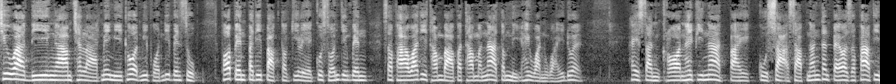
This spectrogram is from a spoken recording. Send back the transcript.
ชื่อว่าดีงามฉลาดไม่มีโทษมีผลที่เป็นสุข เพราะเป็นปฏิปักษ์ต่อกิเลสกุศลจึงเป็นสภาวะที่ทำบาปประทำอันนาตำหนิให้หวั่นไหวด้วย ให้สั่นคลอนให้พินาศไปกุศะศัพท์นั้น ท่านแปลว่าสภาพที่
